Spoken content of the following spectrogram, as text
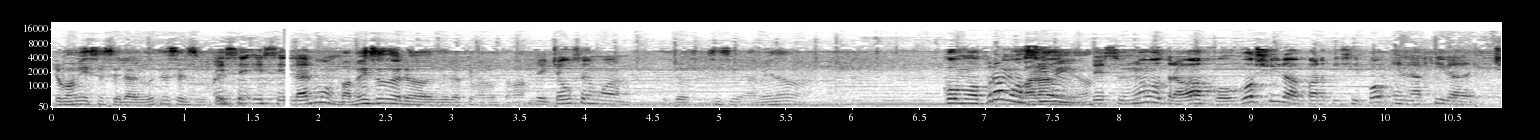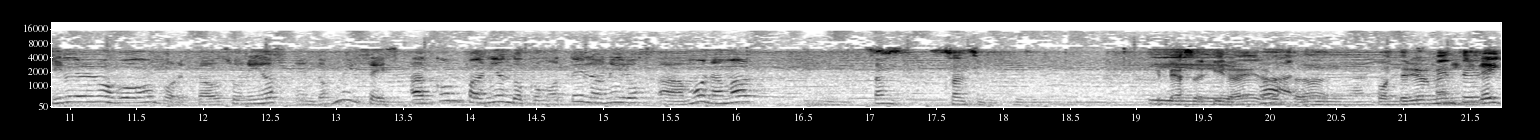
Pero para mí ese es el álbum, este es el sujeto. ¿Ese es el álbum? Para mí es uno de los, de los que me gusta más. The Chosen One. Sí, sí, a mí no. Como promoción mí, ¿no? de su nuevo trabajo, Gojira participó en la gira de Children of Bodom por Estados Unidos en 2006, acompañando como teloneros a Mon Amarth y Sam. Qué y, pedazo de gira, eh, ah, de y Posteriormente-.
